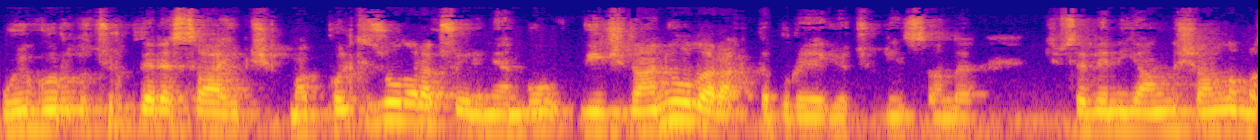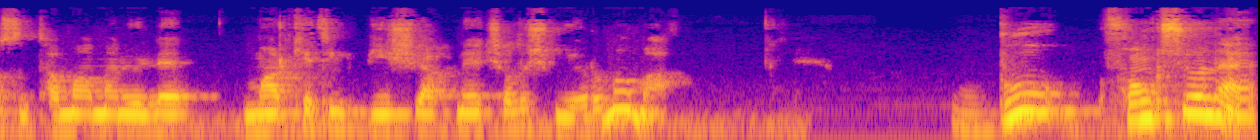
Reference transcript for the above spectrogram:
Uygurlu Türklere sahip çıkmak, politize olarak söyleyeyim yani bu vicdani olarak da buraya götürdü insanı. Kimse beni yanlış anlamasın, tamamen öyle marketing bir iş yapmaya çalışmıyorum ama bu fonksiyonel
